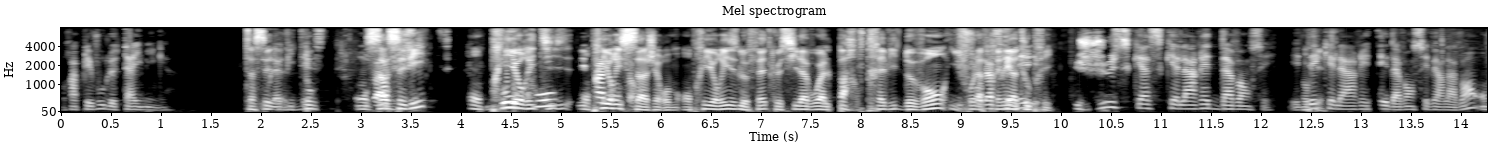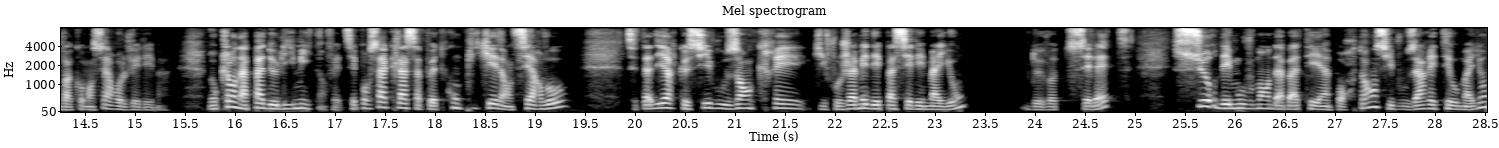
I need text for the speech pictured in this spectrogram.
Rappelez-vous le timing. Ça, c'est la vitesse. on ça, va vite. On priorise, on priorise ça, Jérôme. On priorise le fait que si la voile part très vite devant, il, faut, la, freiner, à tout prix. Jusqu'à ce qu'elle arrête d'avancer. Et dès qu'elle a arrêté d'avancer vers l'avant, on va commencer à relever les mains. Donc là, on n'a pas de limite, en fait. C'est pour ça que là, ça peut être compliqué dans le cerveau. C'est-à-dire que si vous ancrez qu'il faut jamais dépasser les maillons, de votre sellette sur des mouvements d'abatté importants. Si vous arrêtez au maillon,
